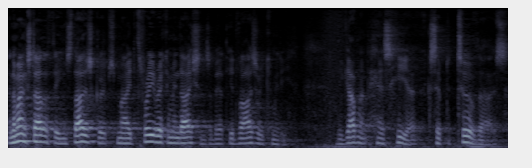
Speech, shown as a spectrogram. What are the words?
And amongst other things, those groups made three recommendations about the Advisory Committee. The government has here accepted two of those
